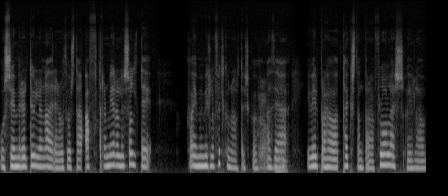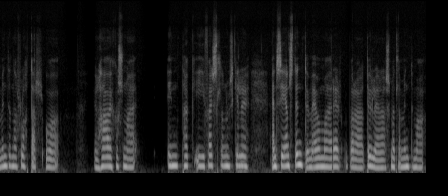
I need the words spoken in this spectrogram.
og sömur eru duglegin en aðrir og þú veist að aftrar mér alveg svolítið hvað ég með mikla fullkomna orði sko, Já. af því að ég vil bara hafa textan bara flawless og ég vil hafa myndirna flottar og ég vil hafa eitthvað svona inntak í fæslanum skilur en síðan stundum ef maður er bara duglegin að smetla myndum að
